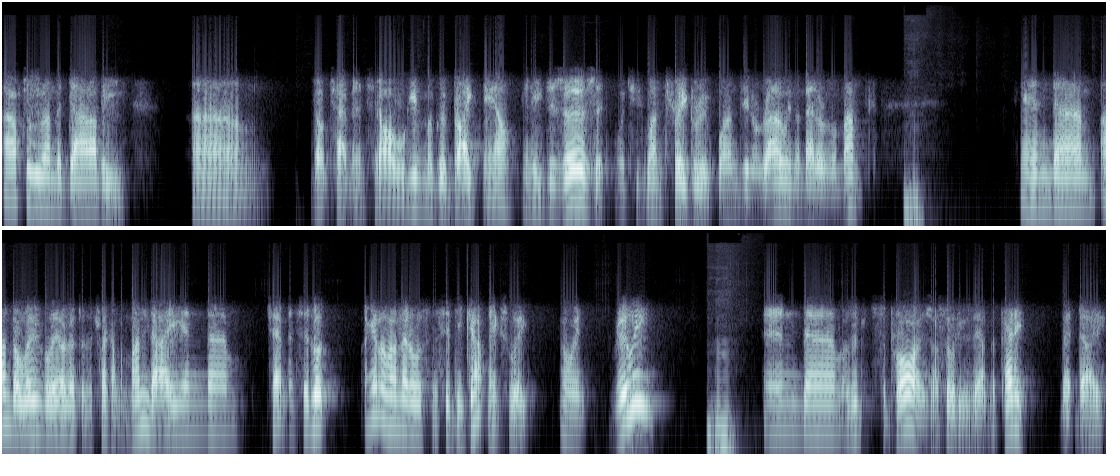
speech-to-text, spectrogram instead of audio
after we won the Derby, um, Doc Chapman said, "Oh, we'll give him a good break now, and he deserves it." Which he'd won three Group Ones in a row in the matter of a month. And um, unbelievably, I got to the track on the Monday, and um, Chapman said, "Look, I'm going to run that horse in the Sydney Cup next week." I went, "Really?" Mm. And um, I was a bit surprised. I thought he was out in the paddock that day.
